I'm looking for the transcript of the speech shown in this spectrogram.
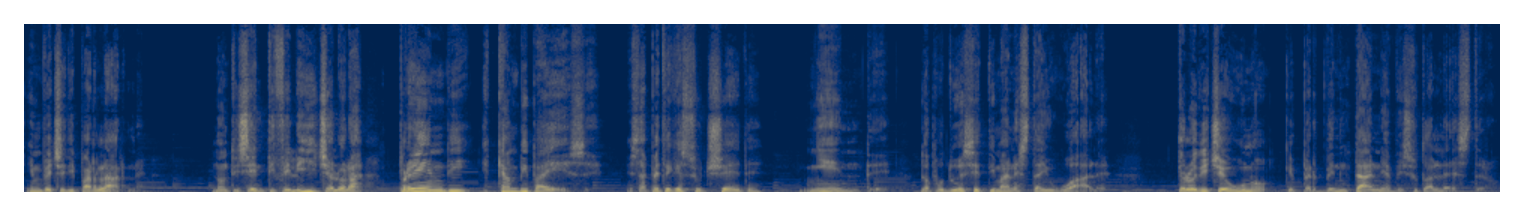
invece di parlarne. Non ti senti felice, allora prendi e cambi paese. E sapete che succede? Niente. Dopo due settimane stai uguale. Te lo dice uno che per vent'anni ha vissuto all'estero.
